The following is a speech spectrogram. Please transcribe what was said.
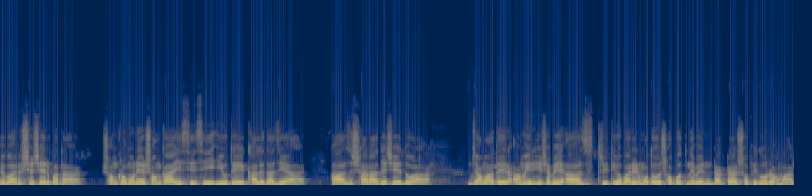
এবার শেষের পাতা। সংক্রমণের শঙ্কায় সিসিইউতে খালেদা জিয়া। আজ সারা দেশে দোয়া। জামাতের আমির হিসেবে আজ তৃতীয়বারের মতো শপথ নেবেন ডাক্তার শফিকুর রহমান।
